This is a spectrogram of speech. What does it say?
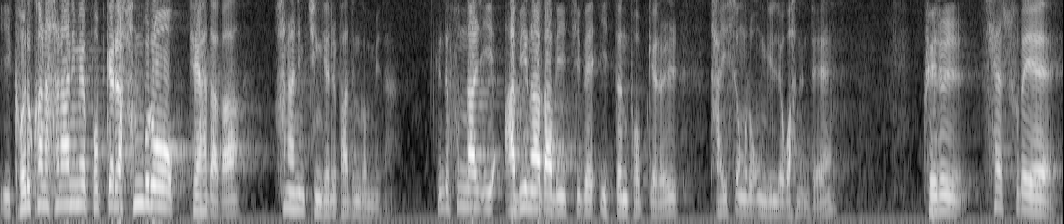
이 거룩한 하나님의 법궤를 함부로 대하다가 하나님 징계를 받은 겁니다. 근데 훗날 이 아비나답의 집에 있던 법궤를 다이성으로 옮기려고 하는데 괴를 새 수레에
